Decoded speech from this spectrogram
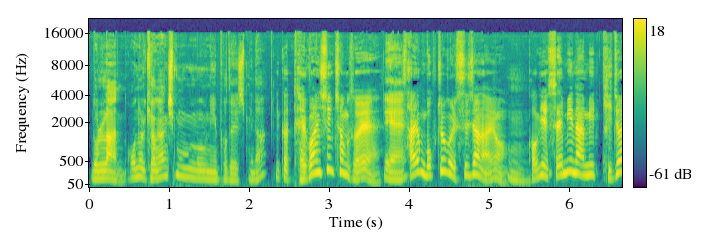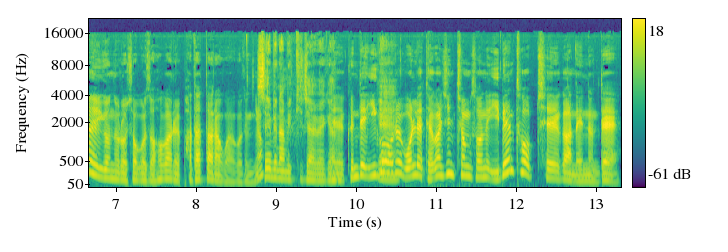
논란 오늘 경향신문이 보도했습니다. 그러니까 대관 신청서에 예. 사용 목적을 쓰잖아요. 음. 거기에 세미나 및 기자회견으로 적어서 허가를 받았다라고 하거든요. 세미나믹 기자회견. 예, 근데 이거를 원래 대관 신청서는 이벤트 업체가 냈는데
